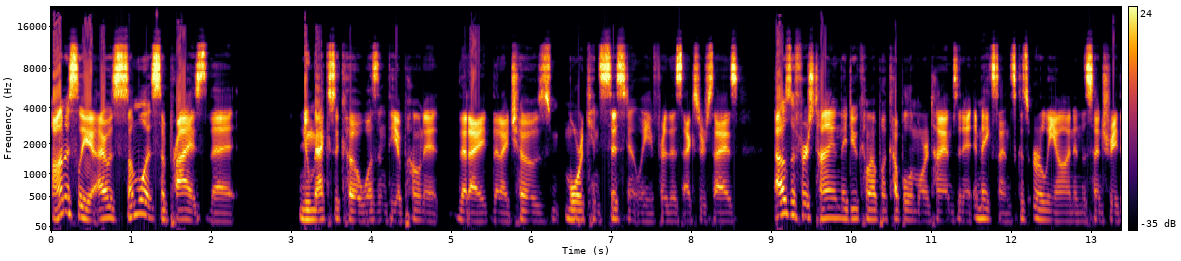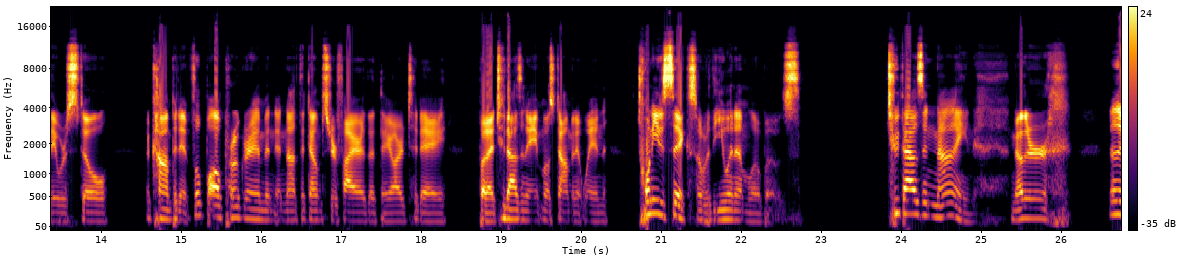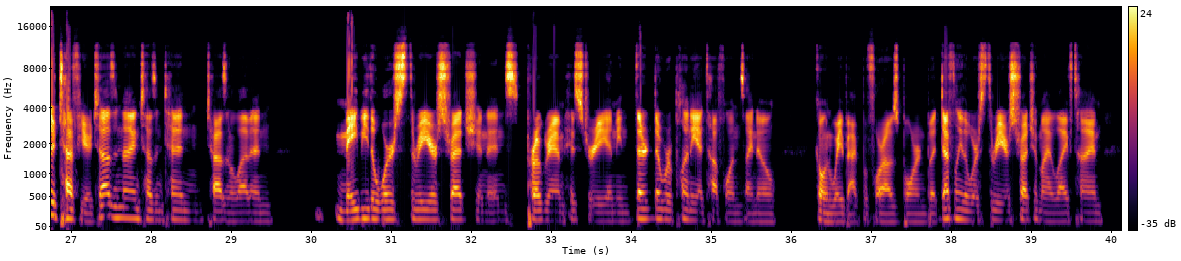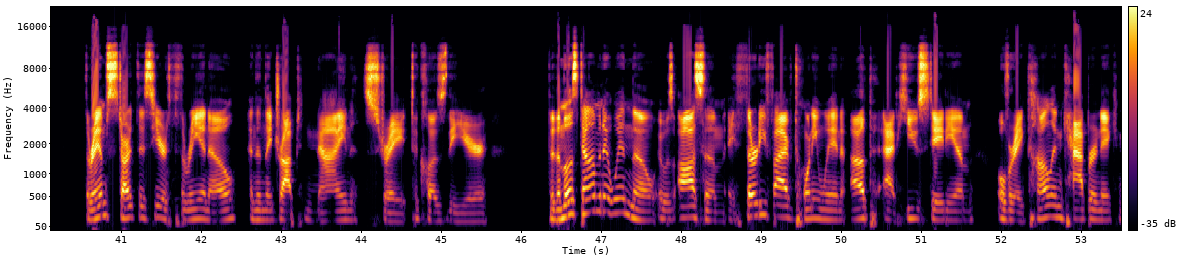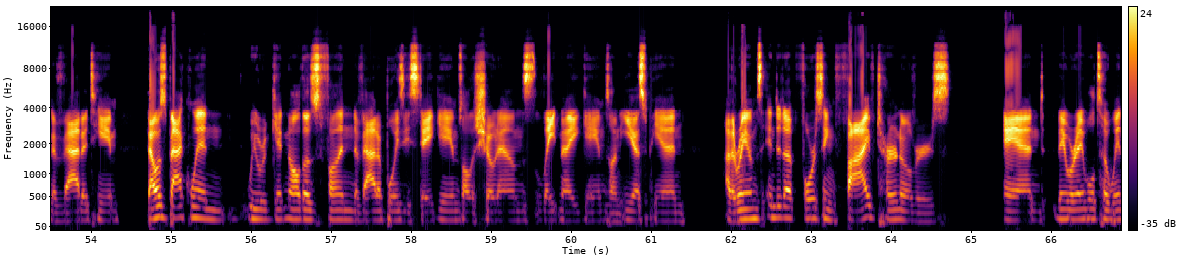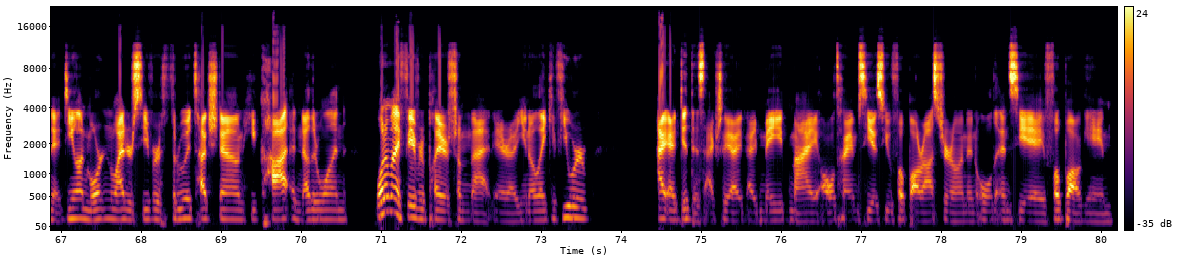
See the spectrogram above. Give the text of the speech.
Honestly, I was somewhat surprised that New Mexico wasn't the opponent that I that I chose more consistently for this exercise. That was the first time. They do come up a couple of more times, and it, it makes sense because early on in the century they were still a competent football program and, and not the dumpster fire that they are today. But a 2008 most dominant win, 20 to six over the UNM Lobos. 2009, another another tough year. 2009, 2010, 2011, maybe the worst three year stretch in, in program history. I mean, there there were plenty of tough ones. I know going way back before I was born, but definitely the worst three year stretch of my lifetime. The Rams start this year 3 and 0 and then they dropped 9 straight to close the year. The, the most dominant win though, it was awesome, a 35-20 win up at Hughes Stadium over a Colin Kaepernick Nevada team. That was back when we were getting all those fun Nevada Boise State games, all the showdowns, late night games on ESPN. Uh, the Rams ended up forcing five turnovers and they were able to win it. Dion Morton, wide receiver, threw a touchdown. He caught another one. One of my favorite players from that era. You know, like if you were, I, I did this actually. I, I made my all-time CSU football roster on an old NCAA football game.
